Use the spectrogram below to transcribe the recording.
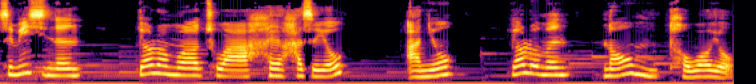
세민 씨는 여름을 좋아하세요? 아니요. 여름은 너무 더워요.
